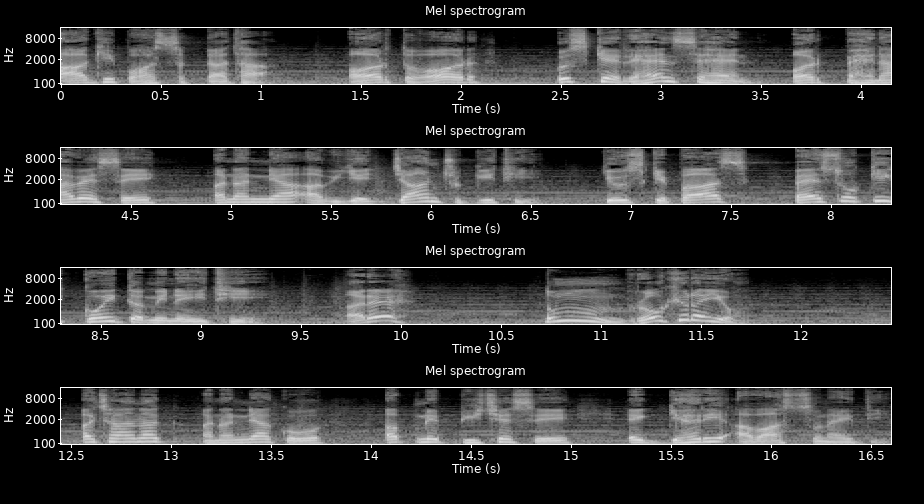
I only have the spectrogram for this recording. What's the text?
आगे पहुँच सकता था। और तो और, उसके रहन सहन और पहनावे से अनन्या अब ये जान चुकी थी कि उसके पास पैसों की कोई कमी नहीं थी। अरे, तुम रो क्यों रही हो? अचानक अनन्या को अपने पीछे से एक गहरी आवाज़ सुनाई दी,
